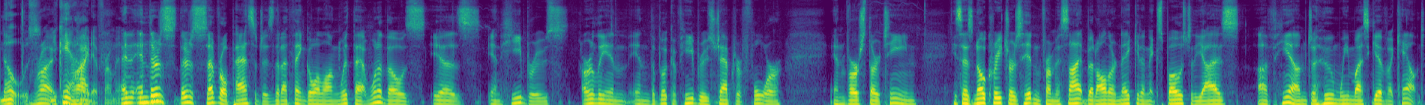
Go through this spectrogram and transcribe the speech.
knows. Right, You can't right. hide it from it. And and Mhm. there's there's several passages that I think go along with that. One of those is in Hebrews, early in in the book of Hebrews, chapter four, in verse thirteen. He says, "No creature is hidden from his sight, but all are naked and exposed to the eyes of him to whom we must give account."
